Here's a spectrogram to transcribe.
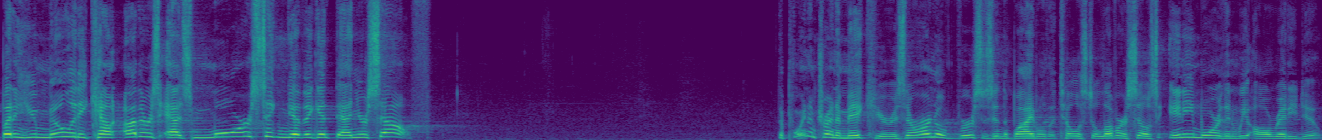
but in humility count others as more significant than yourself. The point I'm trying to make here is there are no verses in the Bible that tell us to love ourselves any more than we already do.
